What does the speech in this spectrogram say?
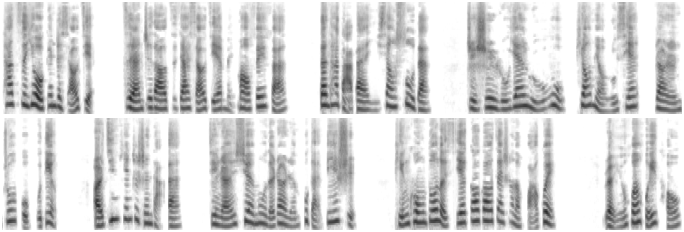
他自幼跟着小姐，自然知道自家小姐美貌非凡，但她打扮一向素淡，只是如烟如雾，飘渺如仙，让人捉捕不定。而今天这身打扮，竟然炫目的让人不敢逼视。凭空多了些高高在上的华贵，阮云欢回头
